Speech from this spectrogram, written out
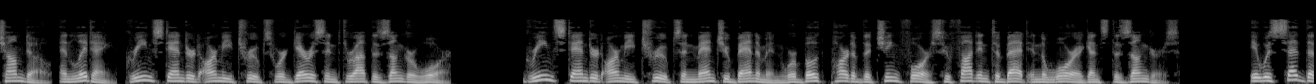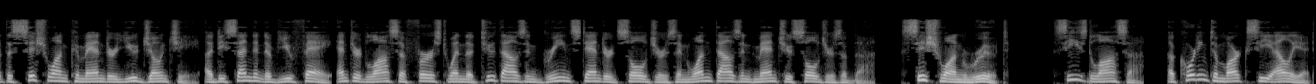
Chamdo, and Litang, Green Standard Army troops were garrisoned throughout the Dzungar War. Green Standard Army troops and Manchu Bannermen were both part of the Qing force who fought in Tibet in the war against the Dzungars. It was said that the Sichuan commander Yue Zhongqi a descendant of Yue Fei entered Lhasa first when the 2,000 Green Standard soldiers and 1,000 Manchu soldiers of the Sichuan route seized Lhasa. According to Mark C. Elliott,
